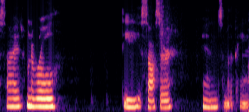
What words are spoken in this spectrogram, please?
Aside. I'm going to roll the saucer in some of the paint.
